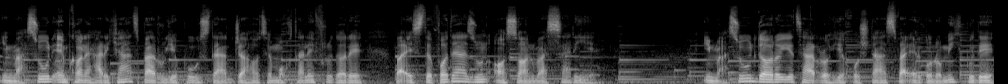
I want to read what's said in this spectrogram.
این محصول امکان حرکت بر روی پوست در جهات مختلف رو داره و استفاده از اون آسان و سریعه. این محصول دارای طراحی خوشدست و ارگونومیک بوده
